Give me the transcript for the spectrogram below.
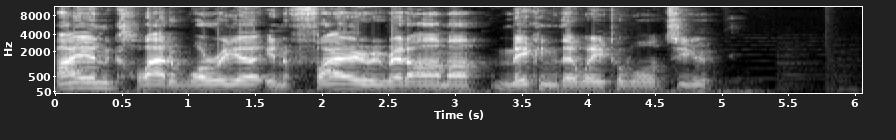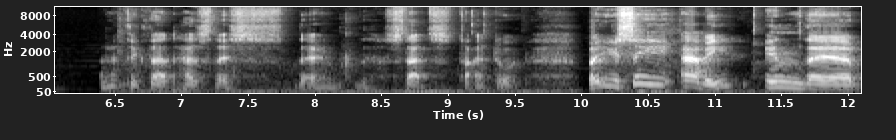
iron-clad warrior in fiery red armor making their way towards you. I don't think that has this their stats tied to it. But you see Abby in their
